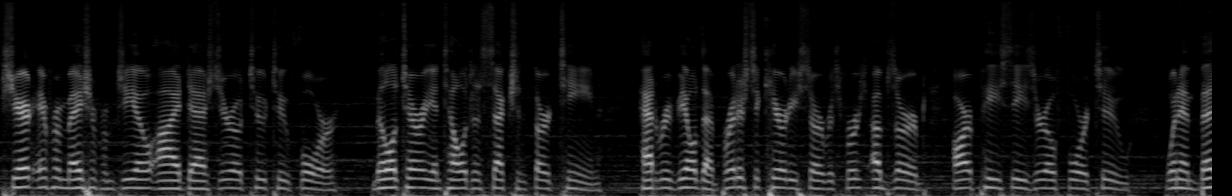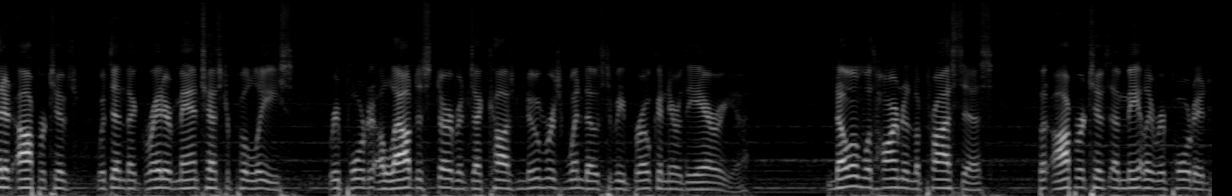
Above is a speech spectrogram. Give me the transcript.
Shared information from GOI-0224 Military Intelligence Section 13 had revealed that British Security Service first observed RPC-042 when embedded operatives within the Greater Manchester Police reported a loud disturbance that caused numerous windows to be broken near the area. No one was harmed in the process, but operatives immediately reported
